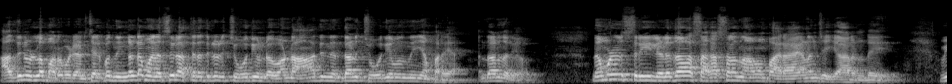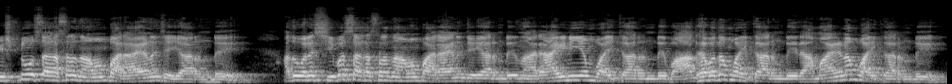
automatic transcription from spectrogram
അതിനുള്ള മറുപടിയാണ്. ചിലപ്പോൾ നിങ്ങളുടെ മനസ്സിൽ അത്തരത്തിലൊരു ചോദ്യം ഉണ്ടാവും അതുകൊണ്ട് ആദ്യം എന്താണ് ചോദ്യമെന്ന് ഞാൻ പറയാം. എന്താണെന്നറിയോ? നമ്മൾ ശ്രീ ലളിതാ സഹസ്രനാമം പാരായണം ചെയ്യാറുണ്ട്. വിഷ്ണു സഹസ്രനാമം പാരായണം ചെയ്യാറുണ്ട്. അതുപോലെ ശിവസഹസ്രനാമം പാരായണം ചെയ്യാറുണ്ട് നാരായണീയം വായിക്കാറുണ്ട് ഭാഗവതം വായിക്കാറുണ്ട് രാമായണം വായിക്കാറുണ്ട്.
